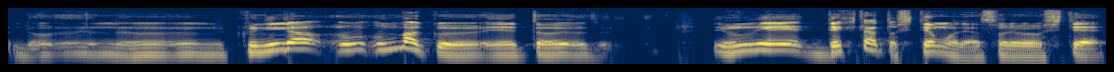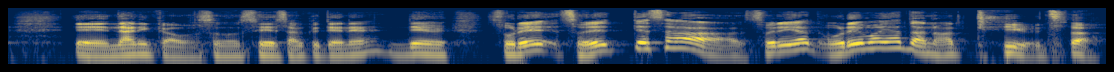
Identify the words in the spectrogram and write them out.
の、国がううまく、えーっと、運営できたとしてもだよ、それをして、えー何かをその政策でね。で、それ、それってさ、それや、俺は嫌だなっていうさ、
